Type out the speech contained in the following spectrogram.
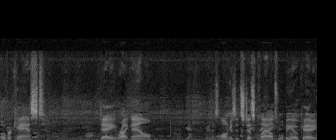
Overcast day right now. As long as it's just clouds, we'll be okay.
